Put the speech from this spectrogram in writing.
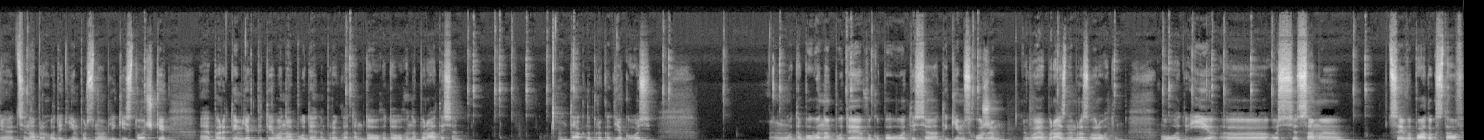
е, ціна приходить імпульсно в якісь точки. Е, Перед тим як піти, вона буде, наприклад, там довго-довго набиратися. Так, наприклад, як ось. От, або вона буде викуповуватися таким схожим V-образним розворотом. От, і е, ось саме цей випадок став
